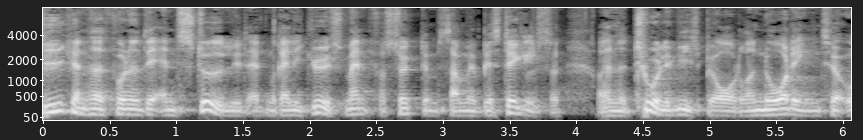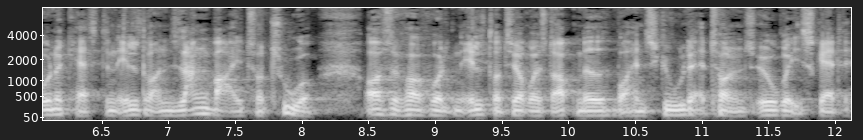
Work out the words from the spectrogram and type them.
Deacon havde fundet det anstødeligt, at en religiøs mand forsøgte dem sammen med bestikkelse, og havde naturligvis beordret Nordingen til at underkaste den ældre en langvarig tortur, også for at få den ældre til at ryste op med, hvor han skjulte atollens øvrige skatte.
